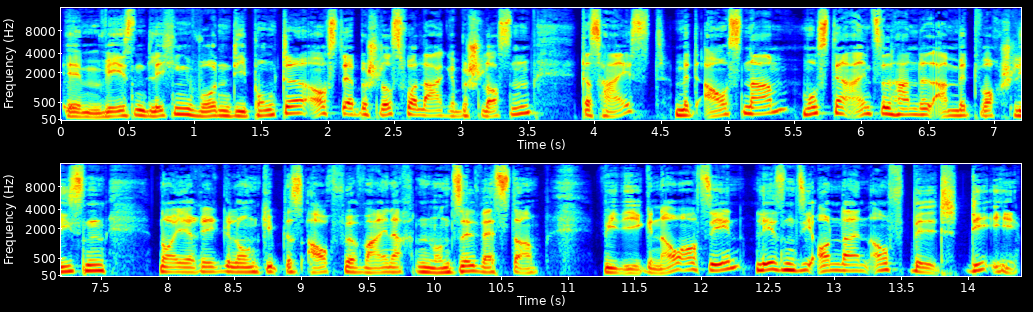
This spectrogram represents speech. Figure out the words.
Im Wesentlichen wurden die Punkte aus der Beschlussvorlage beschlossen. Das heißt, mit Ausnahmen muss der Einzelhandel am Mittwoch schließen. Neue Regelungen gibt es auch für Weihnachten und Silvester. Wie die genau aussehen, lesen Sie online auf Bild.de.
